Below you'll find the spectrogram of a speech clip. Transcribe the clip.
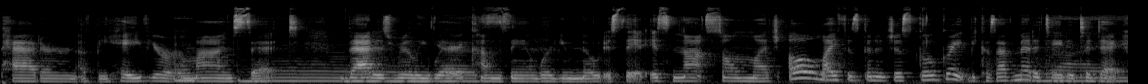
pattern of behavior or mm-hmm. mindset that is really where yes. it comes in where you notice it it's not so much oh life is going to just go great because i've meditated right. today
